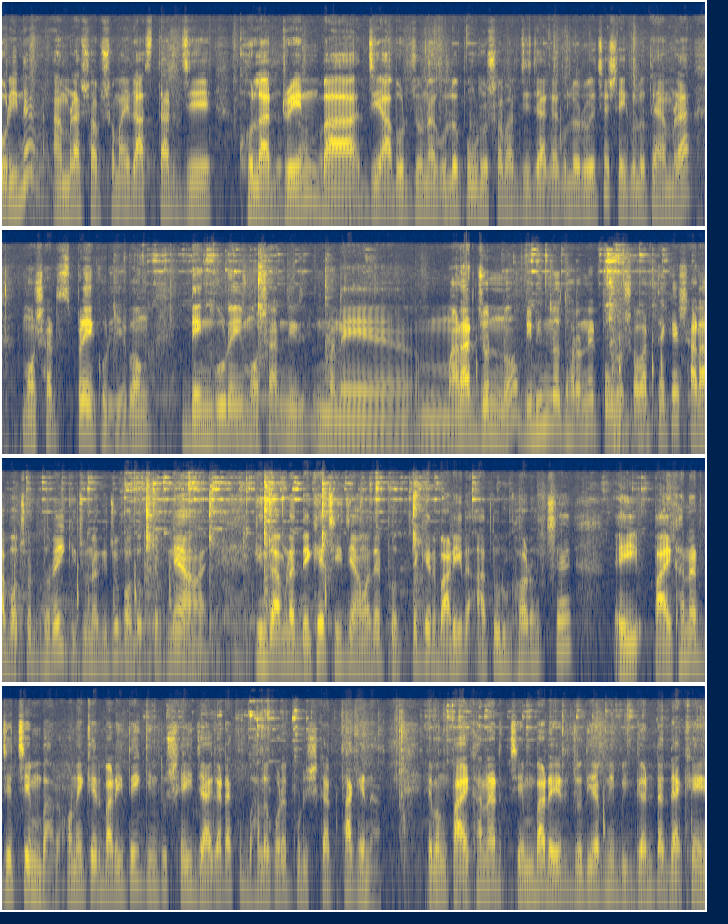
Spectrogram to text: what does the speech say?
করি না, আমরা সবসময় রাস্তার যে খোলা ড্রেন বা যে আবর্জনাগুলো পৌরসভার যে জায়গাগুলো রয়েছে সেইগুলোতে আমরা মশার স্প্রে করি এবং ডেঙ্গুর এই মশা মানে মারার জন্য বিভিন্ন ধরনের পৌরসভার থেকে সারা বছর ধরেই কিছু না কিছু পদক্ষেপ নেওয়া হয়। কিন্তু আমরা দেখেছি যে আমাদের প্রত্যেকের বাড়ির আতুর ঘর হচ্ছে এই পায়খানার যে চেম্বার, অনেকের বাড়িতেই কিন্তু সেই জায়গাটা খুব ভালো করে পরিষ্কার থাকে না। এবং পায়খানার চেম্বারের যদি আপনি বিজ্ঞানটা দেখেন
